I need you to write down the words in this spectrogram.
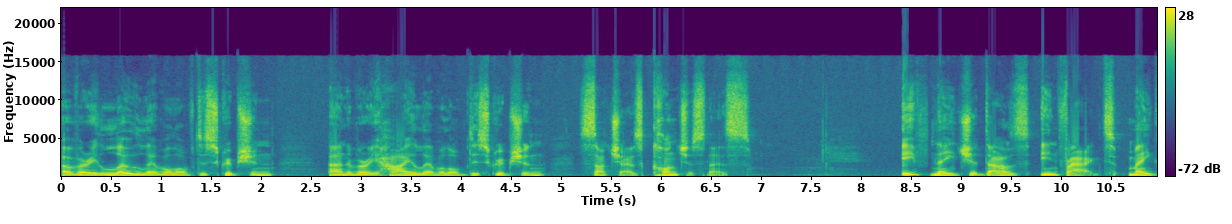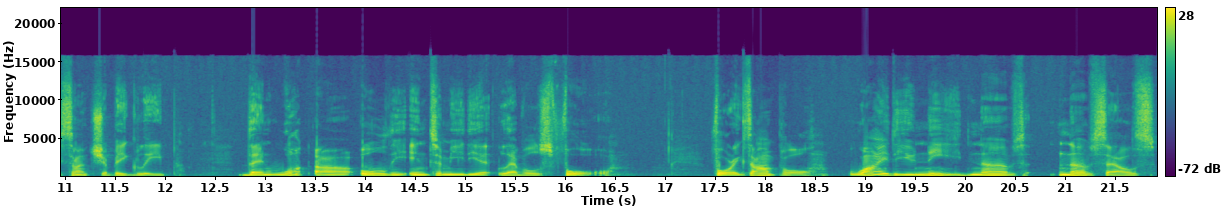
a very low level of description and a very high level of description, such as consciousness. If nature does, in fact, make such a big leap, then what are all the intermediate levels for? For example, why do you need nerves, nerve cells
